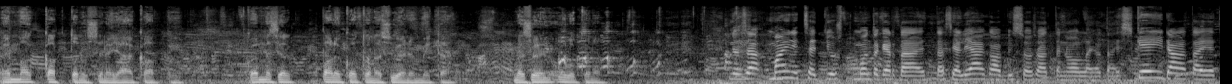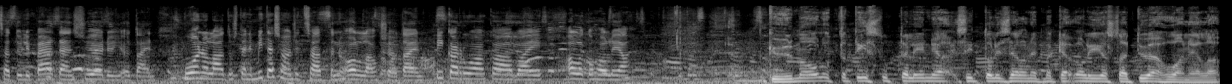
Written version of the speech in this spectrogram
En mä oo kattonut sinne jääkaappiin. Kun en mä siellä paljon kotona syönyt mitään. Mä söin ulkona. No sä mainitset just monta kertaa, että siellä jääkaapissa on saattanut olla jotain skeidaa tai että sä oot ylipäätään syödy jotain huonolaatuista, niin mitä se on sitten saattanut olla? Onko se jotain pikaruokaa vai alkoholia? Kyllä mä olutta tissuttelin ja sitten oli sellainen, että mä olin jossain työhuoneella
